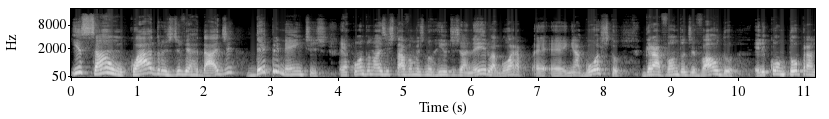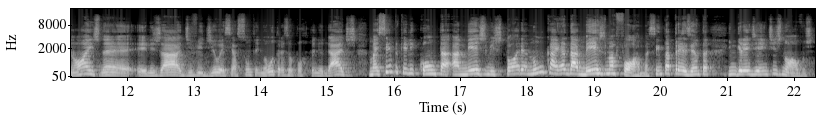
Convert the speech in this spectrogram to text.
E são quadros de verdade deprimentes. É quando nós estávamos no Rio de Janeiro, agora é, é, em agosto, gravando o Divaldo, ele contou para nós, né? Ele já dividiu esse assunto em outras oportunidades, mas sempre que ele conta a mesma história, nunca é da mesma forma, sempre apresenta ingredientes novos.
